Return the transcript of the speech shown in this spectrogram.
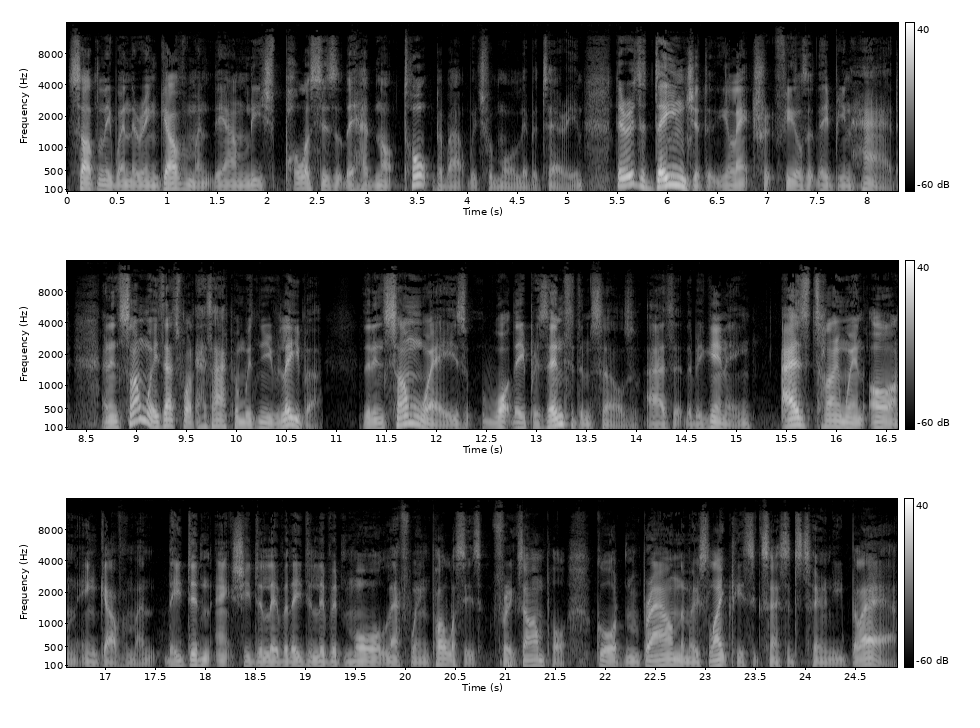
suddenly when they're in government, they unleash policies that they had not talked about, which were more libertarian. There is a danger that the electorate feels that they've been had. And in some ways, that's what has happened with New Labour. That in some ways, what they presented themselves as at the beginning as time went on in government, they didn't actually deliver. They delivered more left wing policies. For example, Gordon Brown, the most likely successor to Tony Blair,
